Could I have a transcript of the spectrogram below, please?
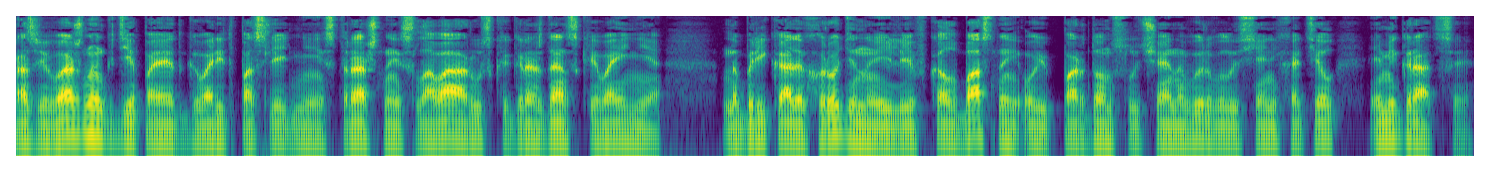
Разве важно, где поэт говорит последние страшные слова о русской гражданской войне? На баррикадах Родины или в колбасной, ой, пардон, случайно вырвалось, я не хотел, эмиграции?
